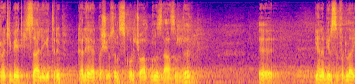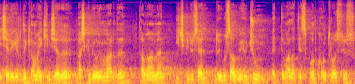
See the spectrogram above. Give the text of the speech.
rakibi etkisiz hale getirip kaleye yaklaşıyorsanız skoru çoğaltmanız lazımdı. Gene 1-0'la içeri girdik ama ikinci yarı başka bir oyun vardı. Tamamen içgüdüsel, duygusal bir hücum etti Malatya Spor. Kontrolsüz,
